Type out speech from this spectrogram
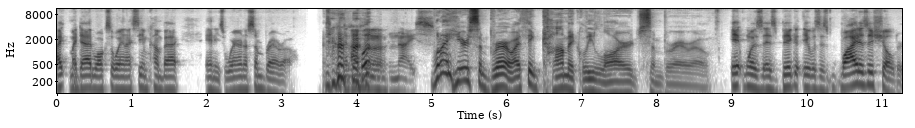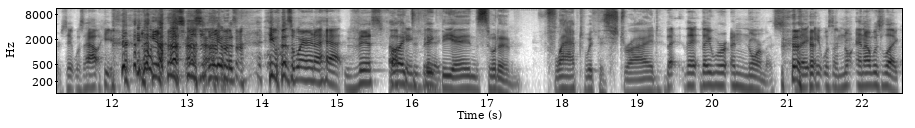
I my dad walks away and I see him come back and he's wearing a sombrero. And I mean, nice. When I hear sombrero, I think comically large sombrero. it was as big, it was as wide as his shoulders. It was out here. it, was, he was wearing a hat this I like to big. think the ends sort of flapped with his stride. they, they, they were enormous. They, it was enormous. And I was like,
